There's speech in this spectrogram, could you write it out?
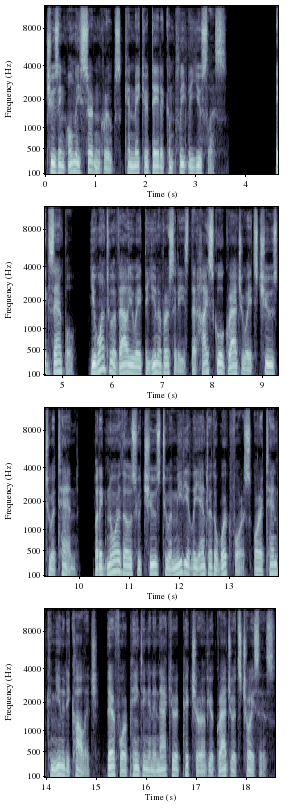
choosing only certain groups can make your data completely useless. Example You want to evaluate the universities that high school graduates choose to attend, but ignore those who choose to immediately enter the workforce or attend community college, therefore painting an inaccurate picture of your graduate's choices.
